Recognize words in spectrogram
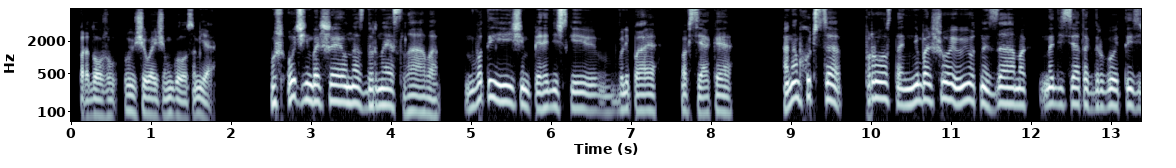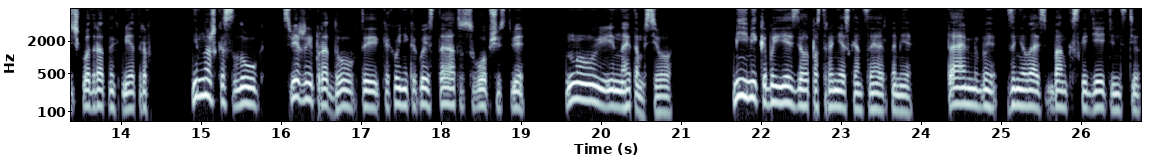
— продолжил увещевающим голосом я. «Уж очень большая у нас дурная слава. Вот и ищем, периодически влипая во всякое. А нам хочется просто небольшой уютный замок на десяток другой тысяч квадратных метров, немножко слуг, свежие продукты, какой-никакой статус в обществе. Ну и на этом все. Мимика бы ездила по стране с концертами, Тами бы занялась банковской деятельностью,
